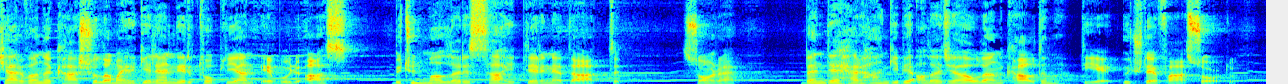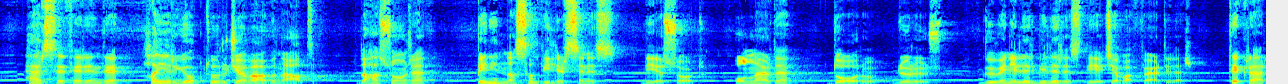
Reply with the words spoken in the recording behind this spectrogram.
Kervanı karşılamaya gelenleri toplayan Ebul As, bütün malları sahiplerine dağıttı. Sonra, bende herhangi bir alacağı olan kaldı mı diye üç defa sordu. Her seferinde hayır yoktur cevabını aldı. Daha sonra beni nasıl bilirsiniz diye sordu. Onlar da doğru, dürüst, güvenilir biliriz diye cevap verdiler. Tekrar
